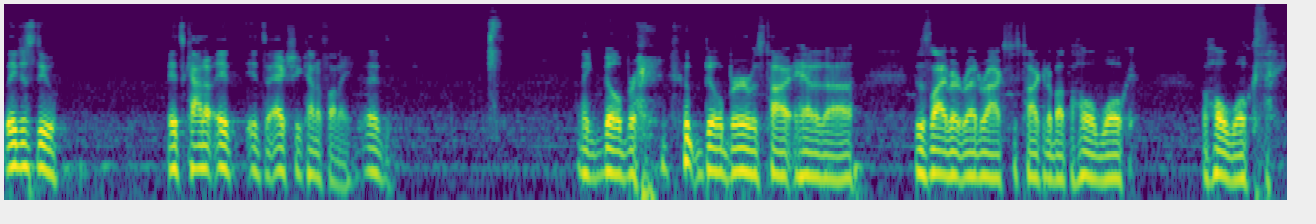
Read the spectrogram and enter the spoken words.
They just do. It's kind of it, it's actually kind of funny. It's, I think Bill Burr Bill Burr was ta- had it uh his live at Red Rocks was talking about the whole woke the whole woke thing.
